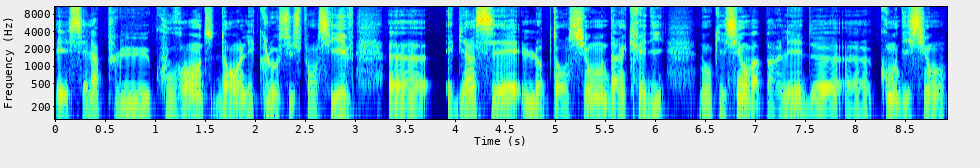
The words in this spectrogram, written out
et c'est la plus courante dans les clauses suspensives, euh, eh bien, c'est l'obtention d'un crédit. Donc ici, on va parler de conditions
